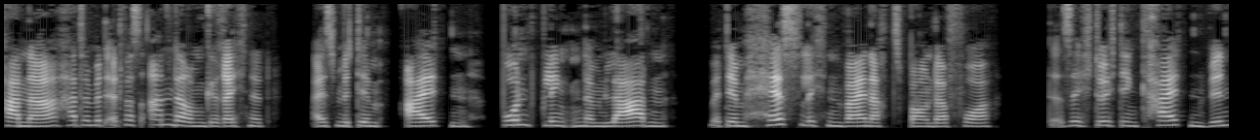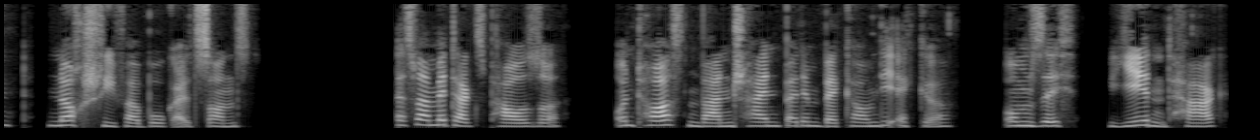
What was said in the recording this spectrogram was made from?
Hannah hatte mit etwas anderem gerechnet als mit dem alten, bunt blinkenden Laden, mit dem hässlichen Weihnachtsbaum davor, der sich durch den kalten Wind noch schiefer bog als sonst. Es war Mittagspause, und Thorsten war anscheinend bei dem Bäcker um die Ecke, um sich, jeden Tag,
